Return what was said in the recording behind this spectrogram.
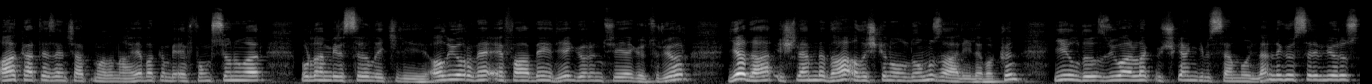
A kartezyen çarpım A'dan A'ya bakın bir f fonksiyonu var. Buradan bir sıralı ikiliyi alıyor ve FAB diye görüntüye götürüyor. Ya da işlemde daha alışkın olduğumuz haliyle bakın yıldız, yuvarlak, üçgen gibi sembollerle gösterebiliyoruz.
